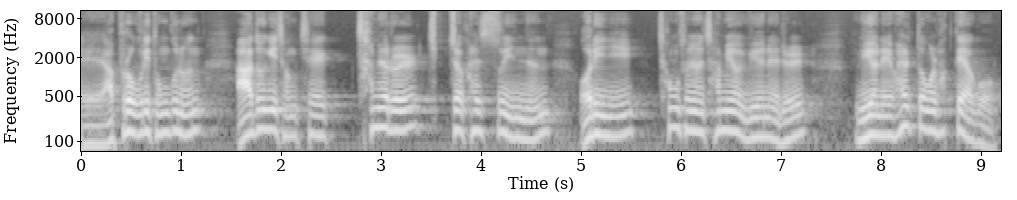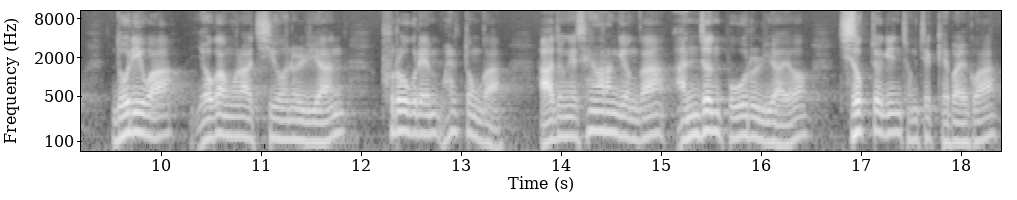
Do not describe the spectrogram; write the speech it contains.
예, 앞으로 우리 동구는 아동이 정책 참여를 직접 할 수 있는 어린이 청소년 참여위원회를 위원회 활동을 확대하고 놀이와 여가문화 지원을 위한 프로그램 활동과 아동의 생활 환경과 안전 보호를 위하여 지속적인 정책 개발과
